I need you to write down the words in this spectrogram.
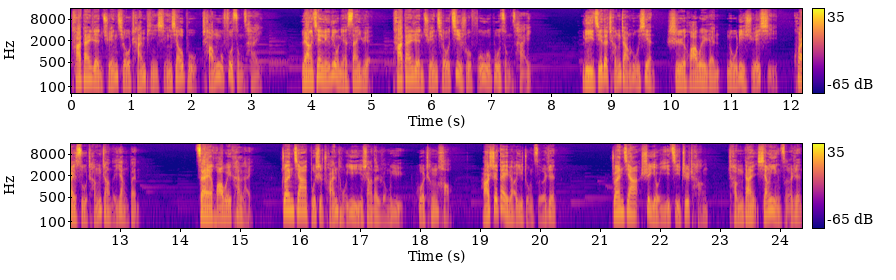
他担任全球产品行销部常务副总裁。两千零六年三月，他担任全球技术服务部总裁。李杰的成长路线是华为人努力学习、快速成长的样本。在华为看来，专家不是传统意义上的荣誉或称号，而是代表一种责任。专家是有一技之长，承担相应责任，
